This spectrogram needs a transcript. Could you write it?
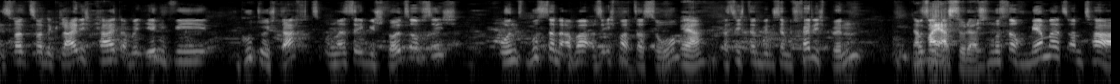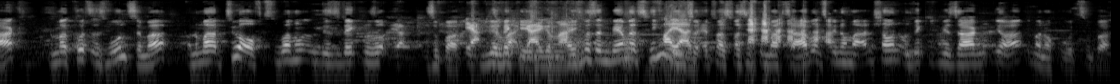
es war zwar eine Kleinigkeit, aber irgendwie gut durchdacht und man ist dann irgendwie stolz auf sich und muss dann aber, also ich mache das so, Ja. dass ich dann, wenn ich damit fertig bin, Dann feierst ich, du das. Ich muss noch mehrmals am Tag nochmal kurz ins Wohnzimmer und nochmal Tür aufzumachen und so denken so, ja, super, Ja, wieder super, weggehen. geil gemacht. Ich muss dann mehrmals hingehen Feiern. zu etwas, was ich gemacht habe und es mir nochmal anschauen und wirklich mir sagen, ja, immer noch gut, super,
